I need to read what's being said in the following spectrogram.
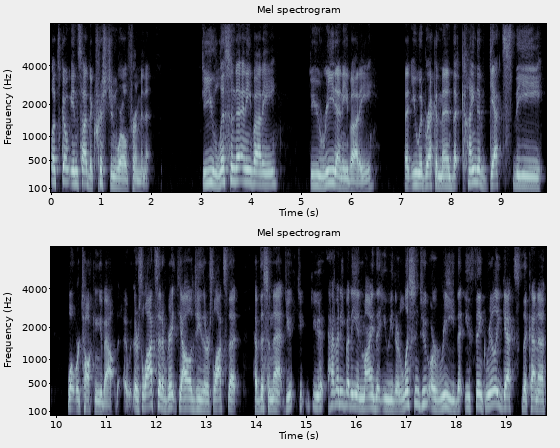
let's go inside the Christian world for a minute. Do you listen to anybody? Do you read anybody that you would recommend that kind of gets the what we're talking about? There's lots that have great theology. There's lots that have this and that. Do you, do you have anybody in mind that you either listen to or read that you think really gets the kind of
